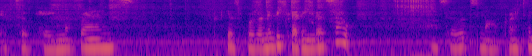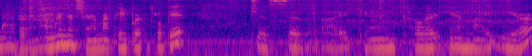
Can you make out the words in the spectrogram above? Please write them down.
it's okay, my friends, because we're going to be cutting this out. And so it's not going to matter. I'm going to turn my paper a little bit just so that I can color in my ear.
